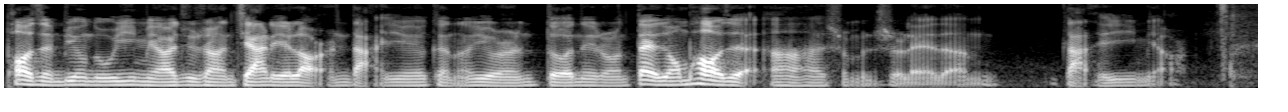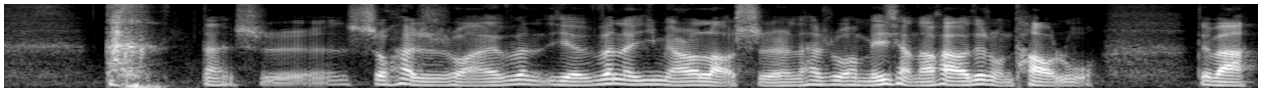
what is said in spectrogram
疱疹病毒疫苗就让家里老人打，因为可能有人得那种带状疱疹啊什么之类的，打这疫苗。但但是实话实说，问也问了疫苗的老师，他说没想到还有这种套路，对吧？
